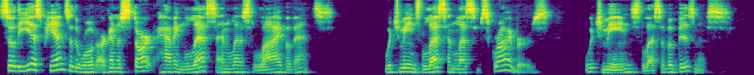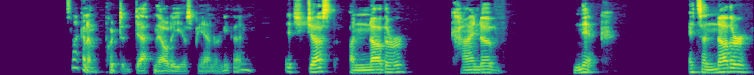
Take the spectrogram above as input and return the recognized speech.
So the ESPNs of the world are going to start having less and less live events, which means less and less subscribers, which means less of a business. It's not going to put to death knell to ESPN or anything. It's just another kind of nick. It's another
